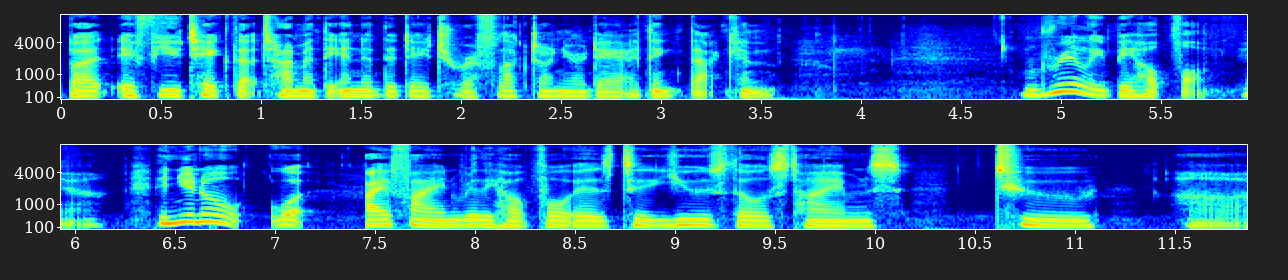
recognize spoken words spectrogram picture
But if you take that time at the end of the day to reflect on your day, I think that can really be helpful. Yeah. And you know what I find really helpful is to use those times to uh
